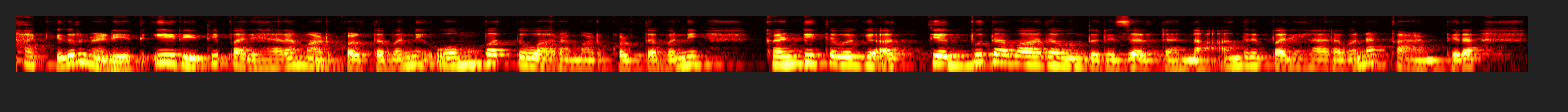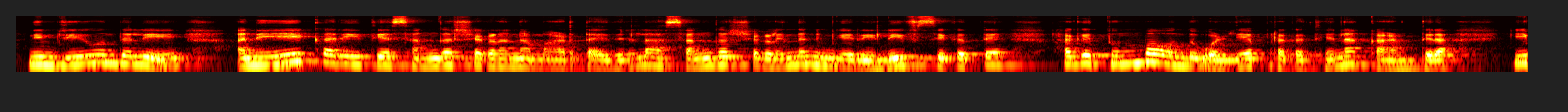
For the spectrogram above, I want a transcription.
ಹಾಕಿದರೂ ನಡೆಯುತ್ತೆ. ಈ ರೀತಿ ಪರಿಹಾರ ಮಾಡ್ಕೊಳ್ತಾ ಬನ್ನಿ. ಒಂಬತ್ತು ವಾರ ಮಾಡ್ಕೊಳ್ತಾ ಬನ್ನಿ. ಖಂಡಿತವಾಗಿ ಅತ್ಯದ್ಭುತವಾದ ಒಂದು ರಿಸಲ್ಟನ್ನು, ಅಂದರೆ ಪರಿಹಾರವನ್ನು ಕಾಣ್ತೀರಾ? ನಿಮ್ಮ ಜೀವನದಲ್ಲಿ ಅನೇಕ ರೀತಿಯ ಸಂಘರ್ಷಗಳನ್ನು ಮಾಡ್ತಾ ಇದ್ದೀರಲ್ಲ, ಆ ಸಂಘರ್ಷಗಳಿಂದ ನಿಮಗೆ ರಿಲೀಫ್ ಸಿಗುತ್ತೆ. ಹಾಗೆ ತುಂಬ ಒಂದು ಒಳ್ಳೆಯ ಪ್ರಗತಿಯನ್ನು ಕಾಣ್ತೀರಾ? ಈ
